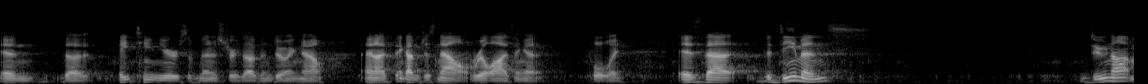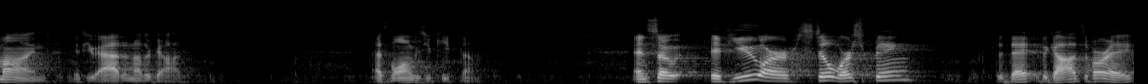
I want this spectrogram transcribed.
in the 18 years of ministry that I've been doing now, and I think I'm just now realizing it fully, is that the demons do not mind if you add another God, as long as you keep them. And so, if you are still worshiping the, day, the gods of our age,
